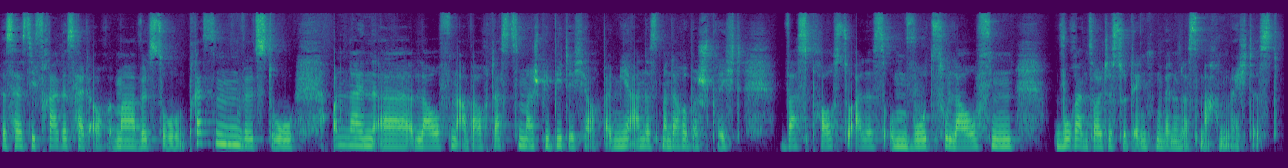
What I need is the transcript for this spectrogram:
Das heißt, die Frage ist halt auch immer, willst du pressen, willst du online äh, laufen? Aber auch das zum Beispiel biete ich ja auch bei mir an, dass man darüber spricht, was brauchst du alles, um wo zu laufen woran solltest du denken, wenn du das machen möchtest?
